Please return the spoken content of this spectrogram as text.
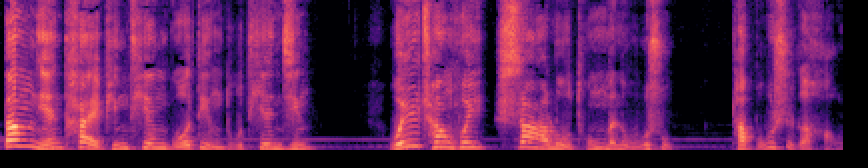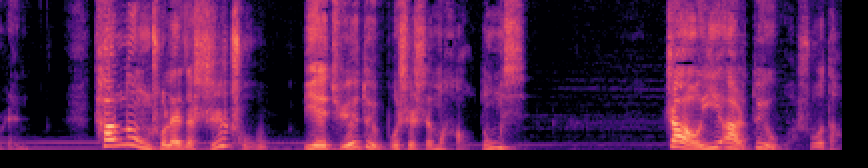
当年太平天国定都天津，韦昌辉杀戮同门无数，他不是个好人。他弄出来的石杵也绝对不是什么好东西。”赵一二对我说道：“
